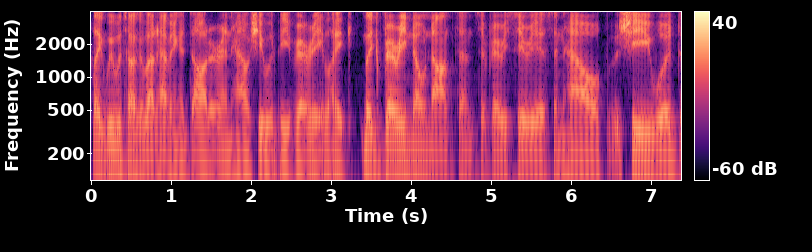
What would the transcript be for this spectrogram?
Like we would talk about having a daughter and how she would be very like like very no nonsense or very serious, and how she would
